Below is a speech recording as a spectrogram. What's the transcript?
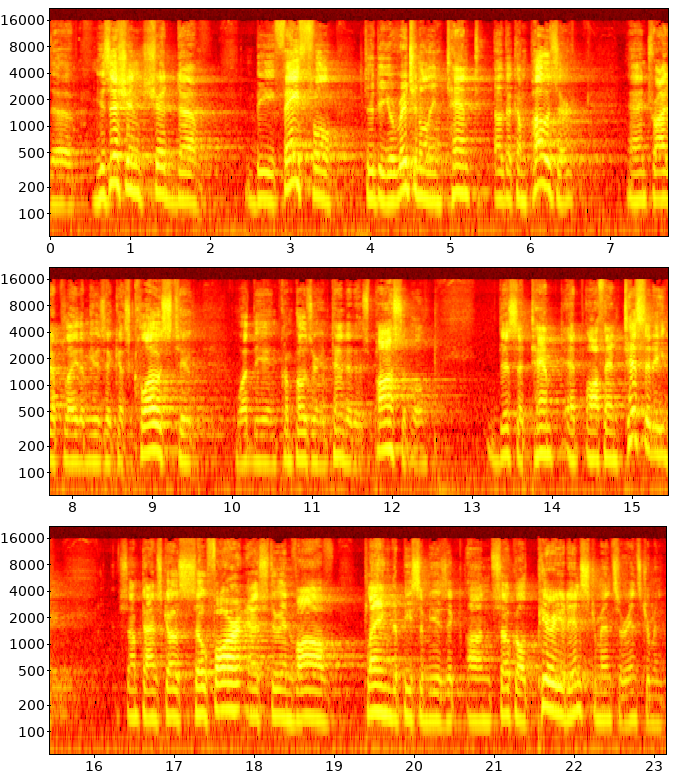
the musician should uh, be faithful to the original intent of the composer and try to play the music as close to what the composer intended as possible. This attempt at authenticity sometimes goes so far as to involve playing the piece of music on so-called period instruments or instruments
